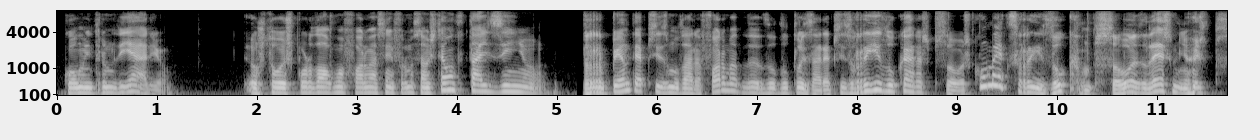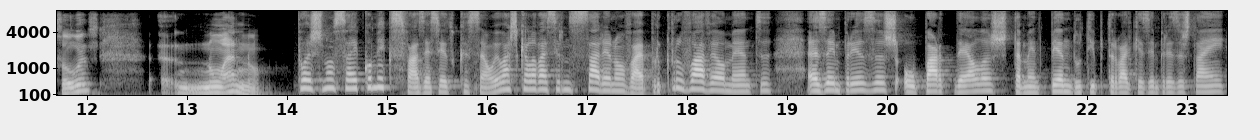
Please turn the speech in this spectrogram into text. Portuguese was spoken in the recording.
como intermediário. Eu estou a expor de alguma forma essa informação. Isto é um detalhezinho. De repente é preciso mudar a forma de, de, de utilizar, é preciso reeducar as pessoas. Como é que se reeducam pessoas, 10 milhões de pessoas, uh, num ano? Pois não sei como é que se faz essa educação. Eu acho que ela vai ser necessária, não vai? Porque provavelmente as empresas, ou parte delas, também depende do tipo de trabalho que as empresas têm,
